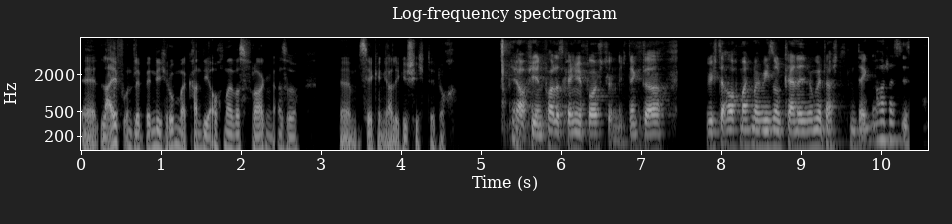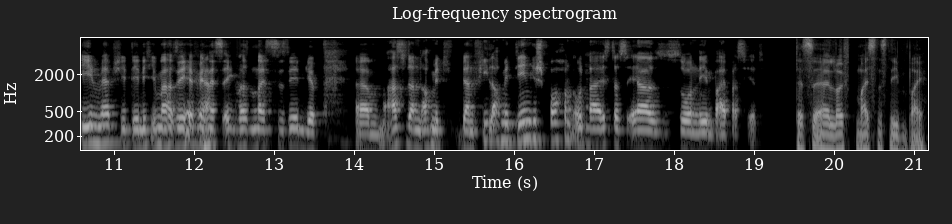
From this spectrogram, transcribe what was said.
äh, live und lebendig rum. Man kann die auch mal was fragen. Also ähm, sehr geniale Geschichte noch. Ja, auf jeden Fall, das kann ich mir vorstellen. Ich denke, da würde ich da auch manchmal wie so ein kleiner Junge da stehen und denken, oh, das ist eh ein Rap-Sheet, den ich immer sehe, wenn ja. es irgendwas Neues zu sehen gibt. Ähm, hast du dann auch mit, dann viel auch mit denen gesprochen oder ist das eher so nebenbei passiert? Das äh, läuft meistens nebenbei.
